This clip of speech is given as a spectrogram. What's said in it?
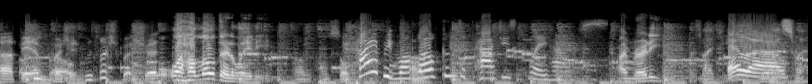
Uh, Oh, fan no. question. Who's my sweatshirt? Well, hello there, lady. I'm, I'm so Hi everyone, Uh. welcome to Patchy's Playhouse. I'm ready. Where's Hello.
